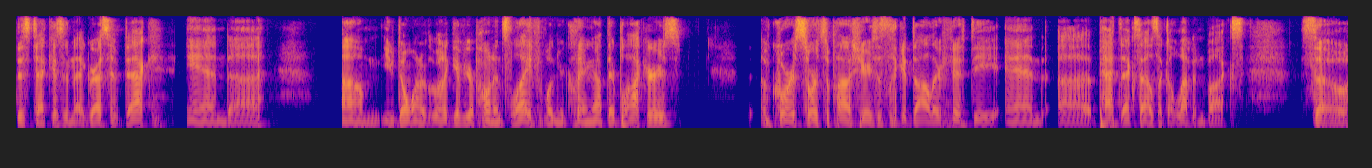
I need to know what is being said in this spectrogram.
this deck is an aggressive deck, and uh, um, you don't want to want to give your opponents life when you're clearing out their blockers. Of course, Swords to Plowshares is like a dollar fifty, and uh, Path to Exile is like eleven bucks. So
